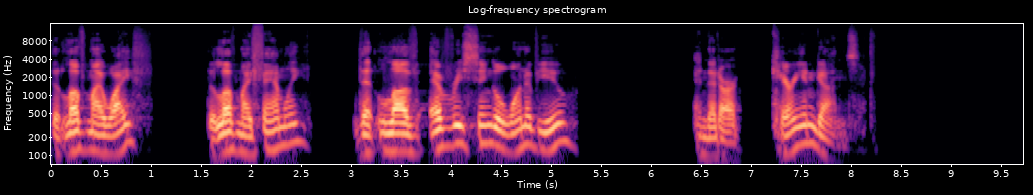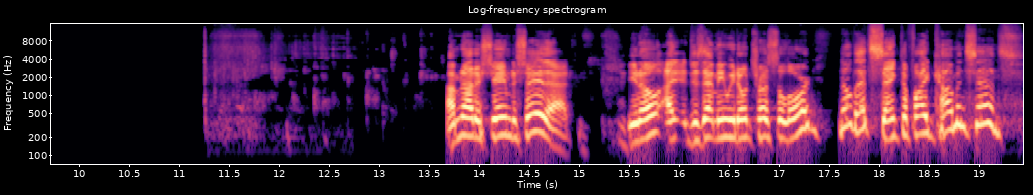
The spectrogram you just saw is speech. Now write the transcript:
that love my wife, that love my family, that love every single one of you, and that are carrying guns. I'm not ashamed to say that. You know, I, does that mean we don't trust the Lord? No, that's sanctified common sense.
